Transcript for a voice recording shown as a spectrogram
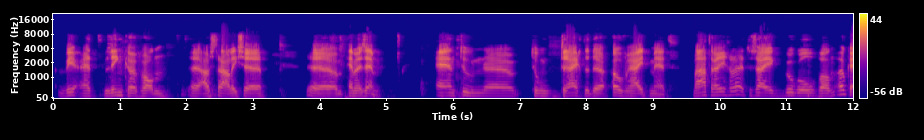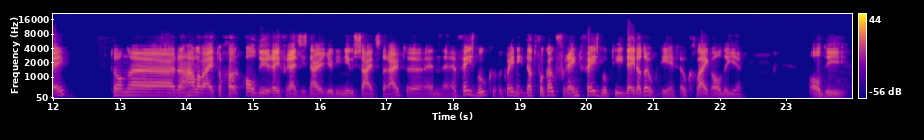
weer het linken van eh, Australische eh, MSM. En toen, eh, toen dreigde de overheid met maatregelen. En toen zei Google van oké, dan, eh, dan halen wij toch gewoon al die referenties naar jullie nieuwsites eruit. Eh, en, en Facebook, ik weet niet, dat vond ik ook vreemd. Facebook die deed dat ook. Die heeft ook gelijk al die, eh, al die eh,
